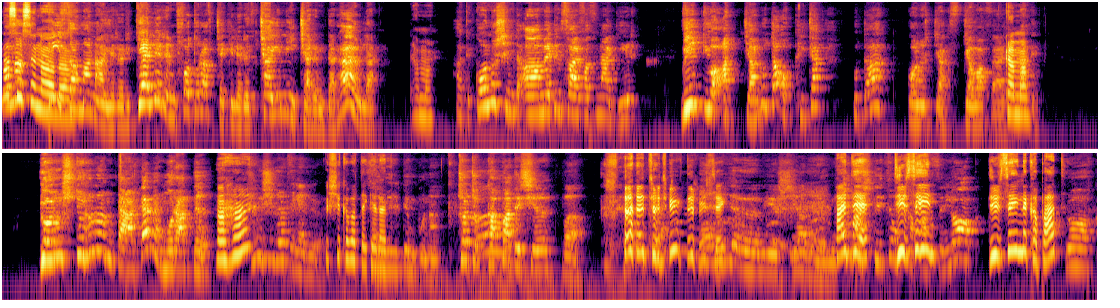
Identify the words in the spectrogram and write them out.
Nasılsın Bana oğlum? Bir zaman ayırır. Gelirim fotoğraf çekiliriz. Çayını içerim der. Ha öyle. Tamam. Hadi konuş şimdi Ahmet'in sayfasına gir. Video atacaksın. O da okuyacak. O da konuşacak. Cevap verecek. Tamam. Hadi. Görüştürürüm der değil mi Murat'ı? Hı hı. Şu ışıklar da geliyor. Işığı kapat da gel hadi. Sevindim buna. Çocuk kapat ışığı. Bak. Çocuk durmayacak. Kendi de övmüyor, siyah da övmüyor. Hadi Başlıysa o dirseğin, kapatsın. Yok. dirseğini de kapat. Yok.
